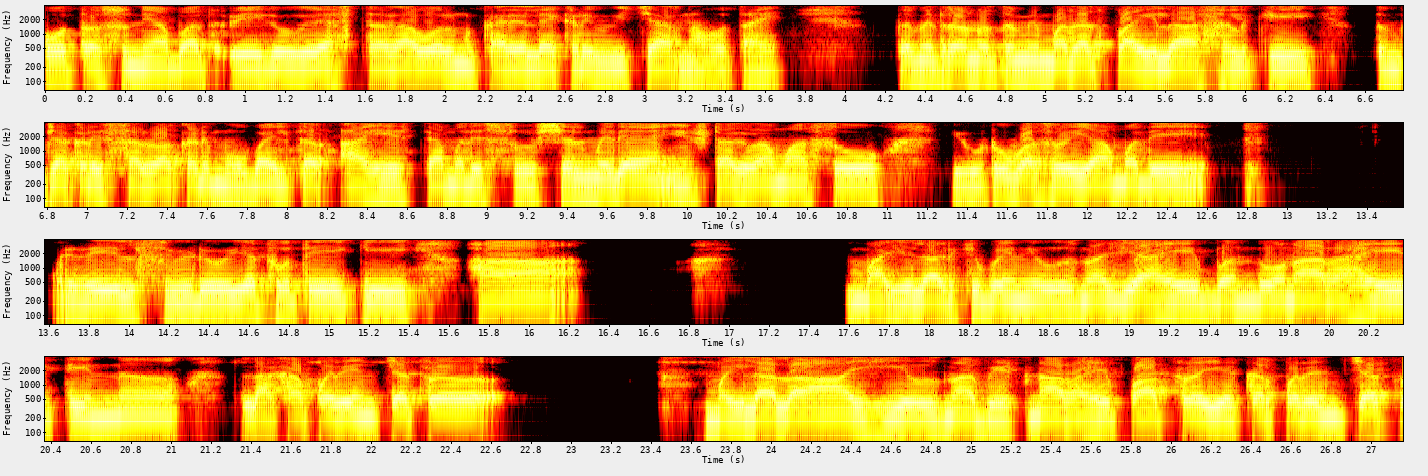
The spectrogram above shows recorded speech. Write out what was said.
होत असून याबाबत वेगवेगळ्या स्तरावरून कार्यालयाकडे विचारणा होत आहे. तर मित्रांनो तुम्ही मधात पाहिलं असेल की तुमच्याकडे सर्वाकडे मोबाईल तर आहेच. त्यामध्ये सोशल मीडिया इंस्टाग्राम असो युट्यूब असो यामध्ये रील्स व्हिडिओ येत होते की हा माझी लाडकी बहीण योजना जी आहे बंद होणार आहे. तीन लाखापर्यंतच्याच महिलाला ही योजना भेटणार आहे. पाच एकर पर्यंतच्याच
